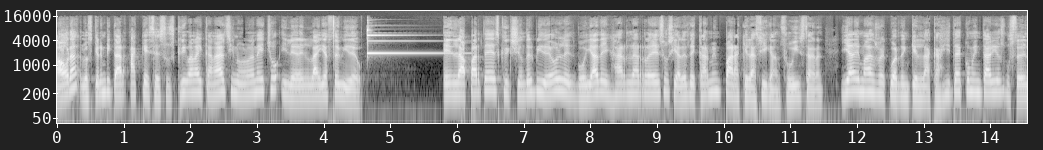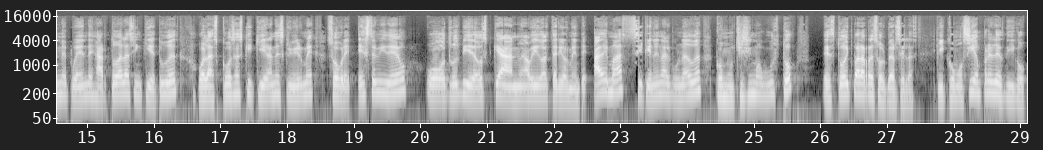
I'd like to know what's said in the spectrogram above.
Ahora los quiero invitar a que se suscriban al canal si no lo han hecho y le den like a este video. En la parte de descripción del video les voy a dejar las redes sociales de Carmen para que la sigan, su Instagram. Y además recuerden que en la cajita de comentarios ustedes me pueden dejar todas las inquietudes o las cosas que quieran escribirme sobre este video o otros videos que han habido anteriormente. Además, si tienen alguna duda, con muchísimo gusto estoy para resolvérselas. Y como siempre les digo,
